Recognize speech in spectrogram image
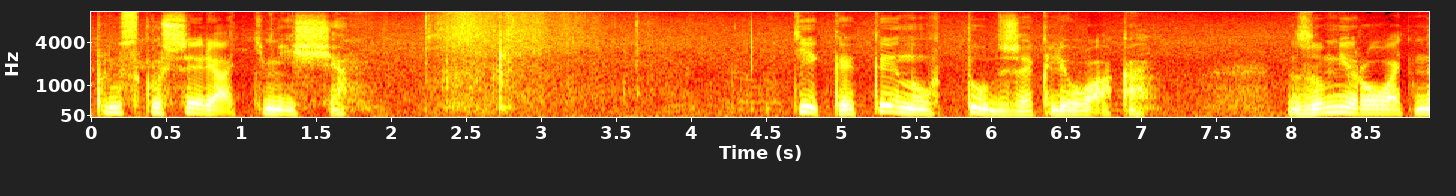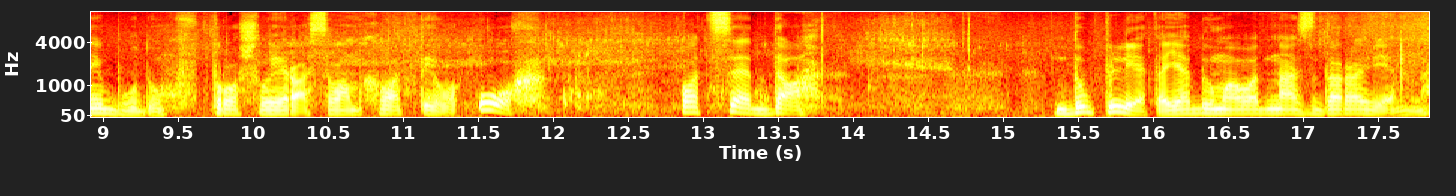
Плюс куширять тьміще. Тільки кинув тут же клювака. Зумірувати не буду. В прошлий раз вам хватило. Ох! Оце да! Дуплета, я думав, одна здоровенна.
